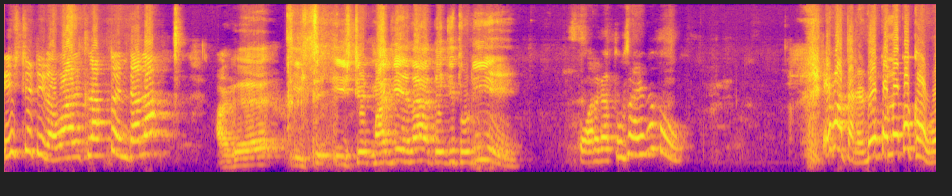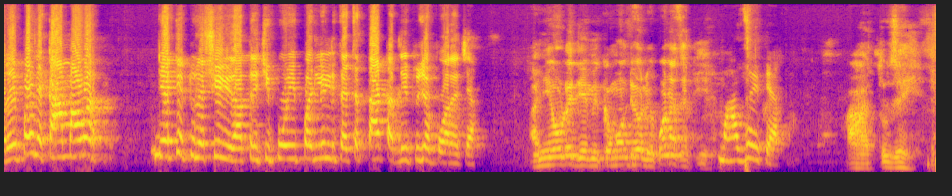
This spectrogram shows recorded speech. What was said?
इस्टेटीला वारीच लागतोय ना त्याला अगं इस्टेट इस्टेट माझी आहे ना त्याची थोडी आहे. पोरगा तुझा आहे ना तो. ए म्हातारा डोकं नको खाऊ रे. पहिले कामावर. देते तुला शिळी रात्रीची पोळी पडलेली त्याच्या ताटातली तुझ्या पोराच्या. आणि एवढं जे मी कमावून ठेवले कोणासाठी? माझं आहे ते आता. हा तुझं आहे.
